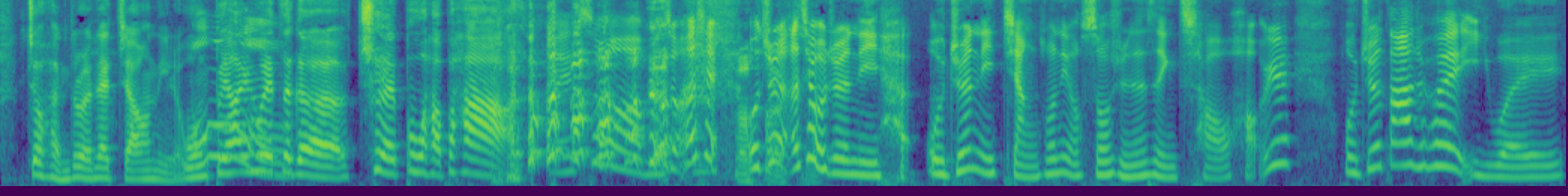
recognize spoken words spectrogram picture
就很多人在教你了。我们不要因为这个却步，好不好？没错，没错，而且我觉得，而且我觉得你很，我觉得你讲说你有搜寻这件事情超好，因为我觉得大家就会以为，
